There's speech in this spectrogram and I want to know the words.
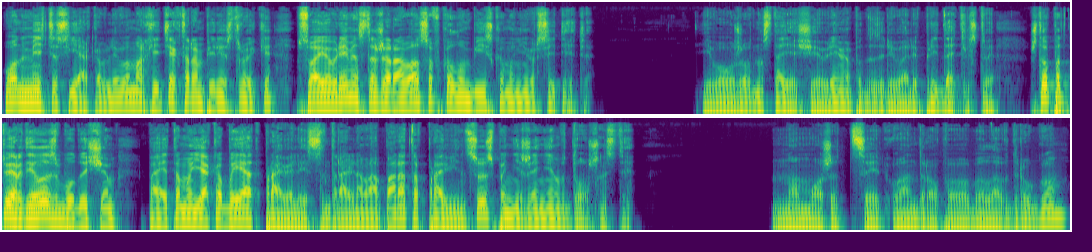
Он вместе с Яковлевым, архитектором перестройки, в свое время стажировался в Колумбийском университете. Его уже в настоящее время подозревали в предательстве, что подтвердилось в будущем, поэтому якобы и отправили из центрального аппарата в провинцию с понижением в должности. Но, может, цель у Андропова была в другом?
